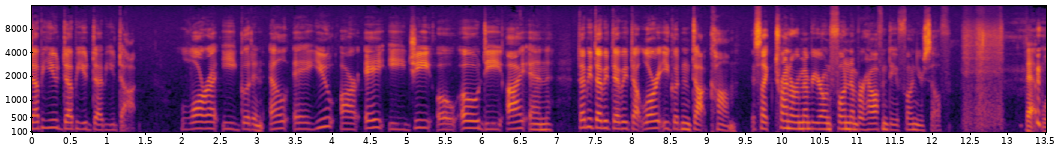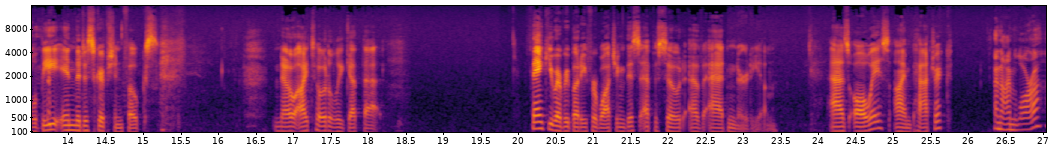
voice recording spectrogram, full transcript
www.lauraegoodin, L A U R A E G O O D I N, www.lauraegoodin.com. It's like trying to remember your own phone number. How often do you phone yourself? That will be in the description, folks. No, I totally get that. Thank you, everybody, for watching this episode of Ad Nerdium. As always, I'm Patrick, And I'm Laura.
